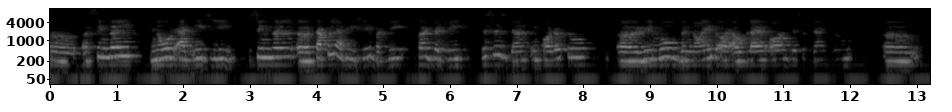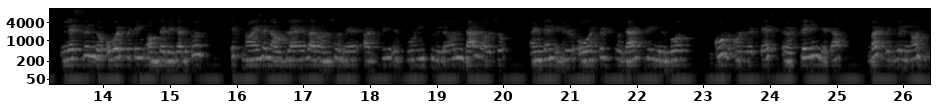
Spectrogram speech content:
uh, a single node at each leaf, single uh, tuple at each leaf, but we cut the tree. This is done in order to remove the noise or outlier, or this is going to uh, lessen the overfitting of the data because if noise and outliers are also there, our tree is going to learn that also, and then it will overfit. So that tree will work good on the test uh, training data, but it will not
